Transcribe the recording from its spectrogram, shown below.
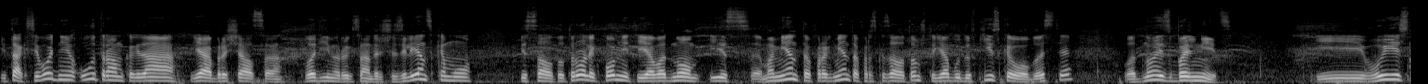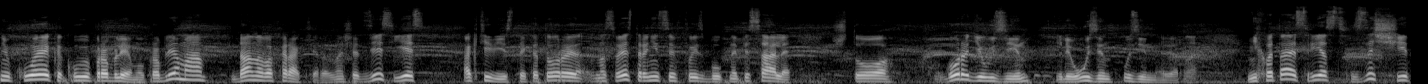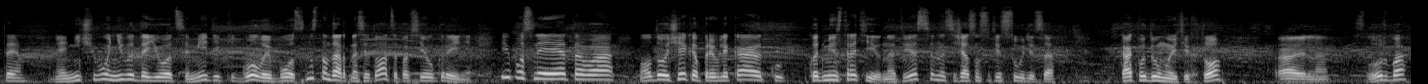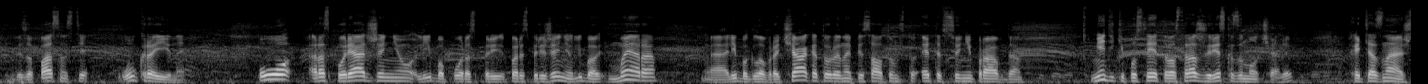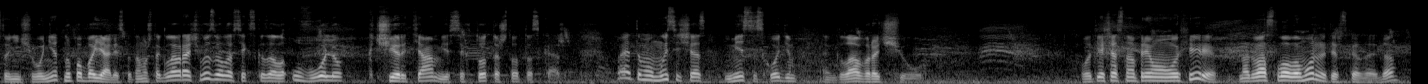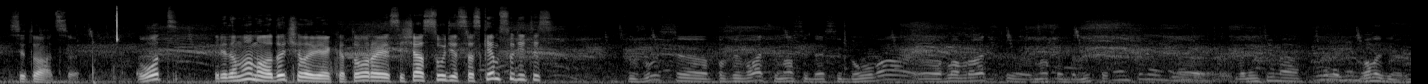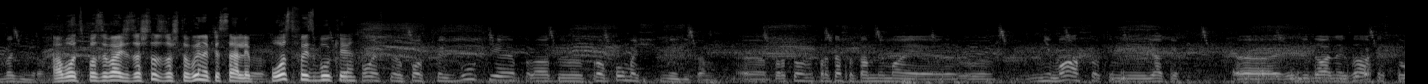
Итак, сегодня утром, когда я обращался к Владимиру Александровичу Зеленскому, писал тот ролик, помните, я в одном из моментов, фрагментов рассказал о том, что я буду в Киевской области, в одной из больниц. И выясню кое-какую проблему. Проблема данного характера. Значит, здесь есть активисты, которые на своей странице в Facebook написали, что в городе Узин, или Узин, Узин, наверное, не хватает средств защиты, э, ничего не выдается, медики, голый босс, ну, стандартная ситуация по всей Украине. И после этого молодого человека привлекают к административной ответственности, сейчас он, кстати, судится. Как вы думаете, кто? Правильно, служба безопасности Украины. По распоряджению, либо по, распоряжению, по распоряжению либо мэра, э, либо главврача, который написал о том, что это все неправда. Медики после этого сразу же резко замолчали хотя знают, что ничего нет, но побоялись, потому что главврач вызвала всех, сказала, уволю к чертям, если кто-то что-то скажет. Поэтому мы сейчас вместе сходим к главврачу. Вот я сейчас на прямом эфире, на два слова можете сказать, да, ситуацию? Вот передо мной молодой человек, который сейчас судится. С кем судитесь? Сужусь, е, позивач, у нас іде Сідова, е, главврач е, нашої больниці е, Валентина Володимир, Владимировна. А вот позывач за что? За что вы написали пост в Фейсбуке? Пост, пост в Фейсбуці про, про допомогу медикам. Е, Про те, про те, що там немає е, ні масок, ніяких е, індивідуальних захисту,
